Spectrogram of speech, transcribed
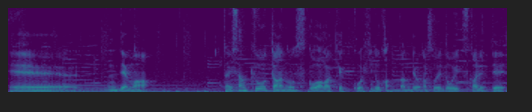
えー、でまあ第3クォーターのスコアが結構ひどかったんだよな。それで追いつかれて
